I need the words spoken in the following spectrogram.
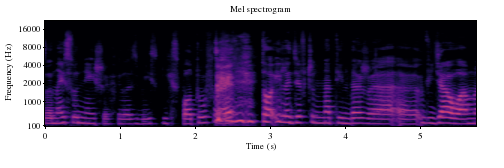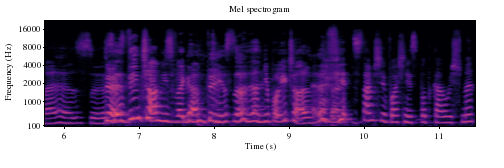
z najsłynniejszych lesbijskich spotów. E, To, ile dziewczyn na Tinderze e, widziałam z, ze zdjęciami z Weganty jest niepoliczalne. Tak. Więc tam się właśnie spotkałyśmy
